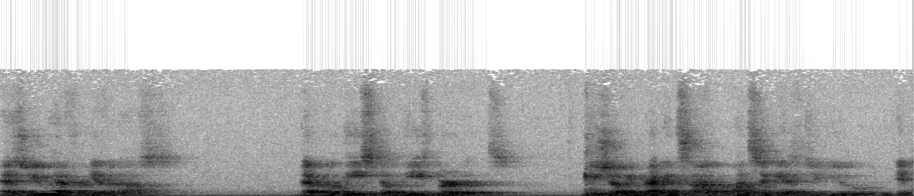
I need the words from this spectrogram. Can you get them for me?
as you have forgiven us. That released of these burdens, we shall be reconciled once again to you in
